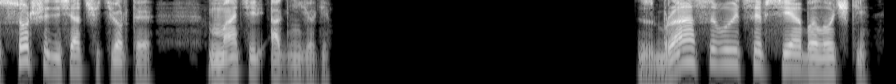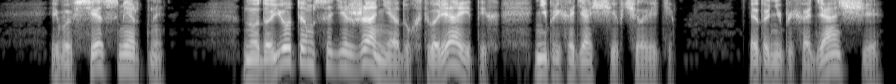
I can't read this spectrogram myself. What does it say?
664. Матерь Агни-йоги Сбрасываются все оболочки, ибо все смертны, но дает им содержание, одухотворяет их, неприходящее в человеке. Это неприходящее,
